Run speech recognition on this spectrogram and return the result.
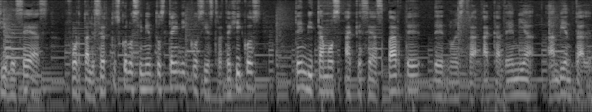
Si deseas fortalecer tus conocimientos técnicos y estratégicos, te invitamos a que seas parte de nuestra Academia Ambiental.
